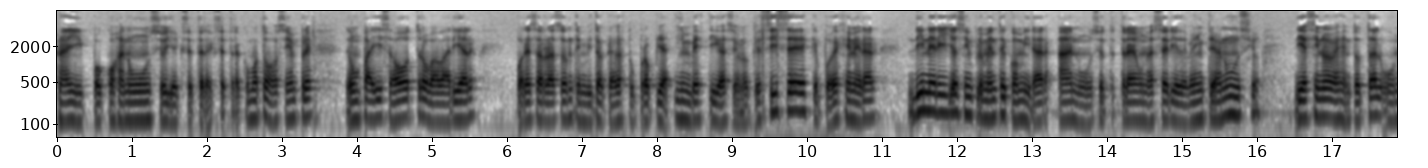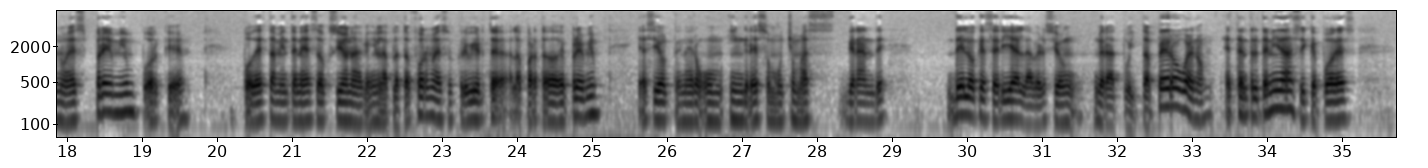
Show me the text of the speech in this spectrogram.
hay pocos anuncios y etcétera, etcétera. Como todo, siempre de un país a otro va a variar. Por esa razón te invito a que hagas tu propia investigación. Lo que sí sé es que puedes generar dinerillo simplemente con mirar anuncios. Te trae una serie de 20 anuncios, 19 en total. Uno es premium porque podés también tener esa opción en la plataforma de suscribirte al apartado de premium y así obtener un ingreso mucho más grande de lo que sería la versión gratuita. Pero bueno, está entretenida, así que puedes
